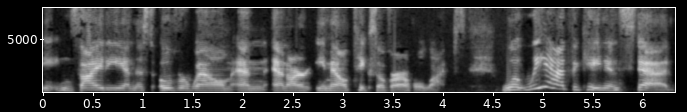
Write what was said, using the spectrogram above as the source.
anxiety and this overwhelm and, and our email takes over our whole lives. What we advocate instead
